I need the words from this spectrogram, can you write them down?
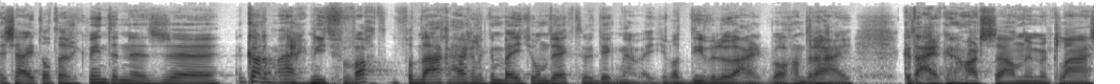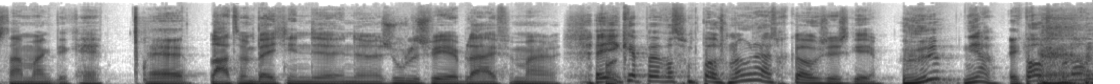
zei het al tegen Quinten, eh, dus, eh, ik had hem eigenlijk niet verwacht. Vandaag eigenlijk een beetje ontdekt. Ik denk, nou weet je wat, die willen we eigenlijk wel gaan draaien. Ik had eigenlijk een hardstyle nummer klaarstaan, maar ik denk, Eh, laten we een beetje in de, in de zoele sfeer blijven. Maar hey, ik heb eh, wat van Post Malone uitgekozen deze keer. Huh? Ja, Ik, Post Malone.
